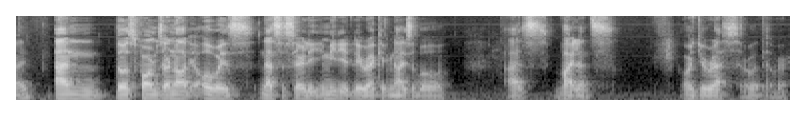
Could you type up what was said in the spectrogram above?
right? And those forms are not always necessarily immediately recognizable as violence or duress or whatever.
